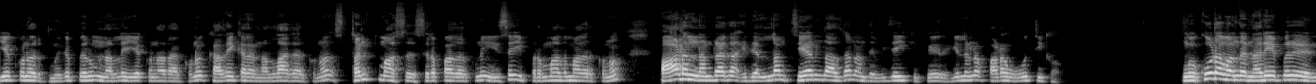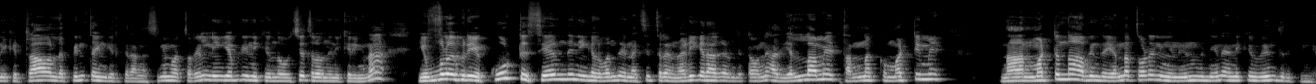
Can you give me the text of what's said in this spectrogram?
இயக்குனர் மிக பெரும் நல்ல இயக்குனராக இருக்கணும் கதைக்கலை நல்லாக இருக்கணும் ஸ்டண்ட் மாஸ்டர் சிறப்பாக இருக்கணும் இசை பிரமாதமாக இருக்கணும் பாடல் நன்றாக இதெல்லாம் சேர்ந்தால்தான் அந்த விஜய்க்கு பேர். இல்லைன்னா படம் ஊற்றிக்கும் உங்கள் கூட வந்த நிறைய பேர் இன்றைக்கி ட்ராவலில் பின்தங்கி இருக்கிறாங்க. சினிமா துறையில். நீங்கள் எப்படி இன்றைக்கி இந்த உச்சத்தில் வந்து நிற்கிறீங்கன்னா இவ்வளோ பெரிய கூட்டு சேர்ந்து நீங்கள் வந்து நட்சத்திர நடிகராக இருந்துட்டோன்னே அது எல்லாமே தனக்கு மட்டுமே நான் மட்டும்தான் அப்படின்ற எண்ணத்தோடு நீங்கள் நின்றுருந்தீங்கன்னா இன்றைக்கி விழுந்திருப்பீங்க.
